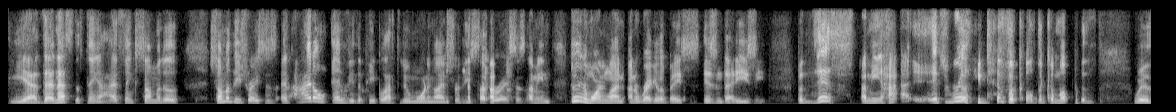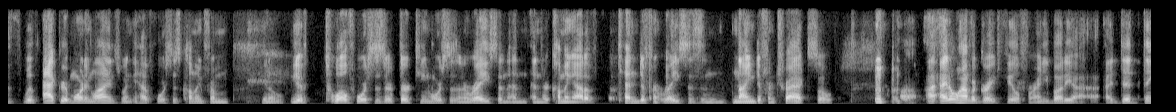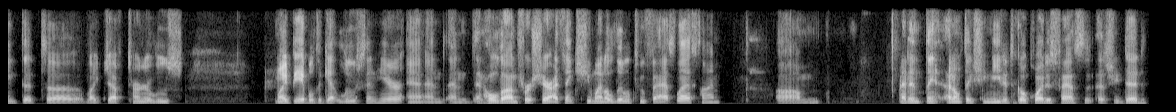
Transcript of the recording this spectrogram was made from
Yeah, that, that's the thing. I think some of the some of these races, and I don't envy the people have to do morning lines for these type of races. I mean, doing the morning line on a regular basis isn't that easy. But this, I mean, it's really difficult to come up with with with accurate morning lines when you have horses coming from, you know, you have twelve horses or thirteen horses in a race, and and and they're coming out of ten different races and nine different tracks. So uh, I, I, don't have a great feel for anybody. I, I did think that uh, like Jeff Turner loose might be able to get loose in here and and and hold on for a share. I think she went a little too fast last time. Um, I didn't think I don't think she needed to go quite as fast as, as she did.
